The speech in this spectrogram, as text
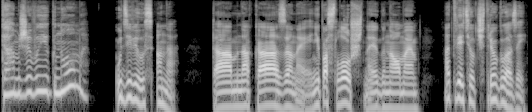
«Там живые гномы?» — удивилась она. «Там наказанные, непослушные гномы», — ответил четырехглазый.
